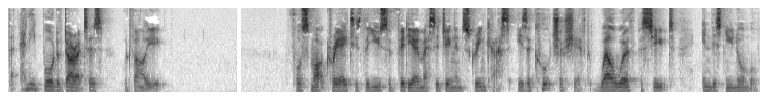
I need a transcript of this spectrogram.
that any board of directors would value. For smart creators, the use of video messaging and screencasts is a culture shift well worth pursuit in this new normal.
